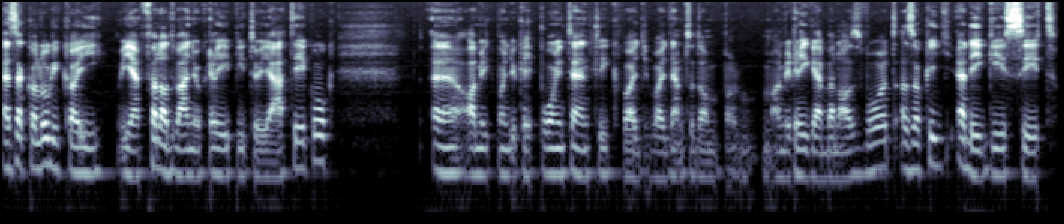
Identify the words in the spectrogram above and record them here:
ezek a logikai ilyen feladványokra építő játékok, amik mondjuk egy point and click, vagy, vagy nem tudom, ami régebben az volt, azok így eléggé szét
